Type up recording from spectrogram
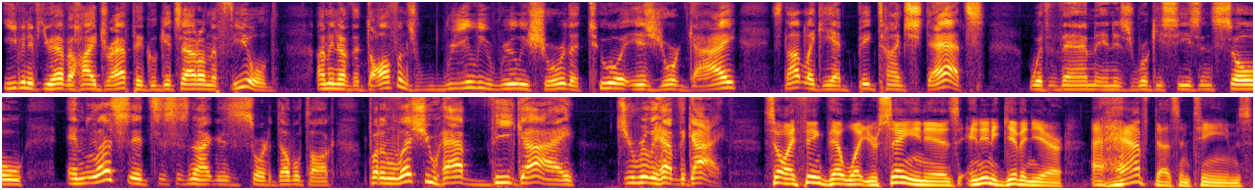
even if you have a high draft pick who gets out on the field. I mean, are the Dolphins really, really sure that Tua is your guy? It's not like he had big time stats with them in his rookie season. So unless it's this is not this is sort of double talk, but unless you have the guy, do you really have the guy? So I think that what you're saying is in any given year, a half dozen teams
